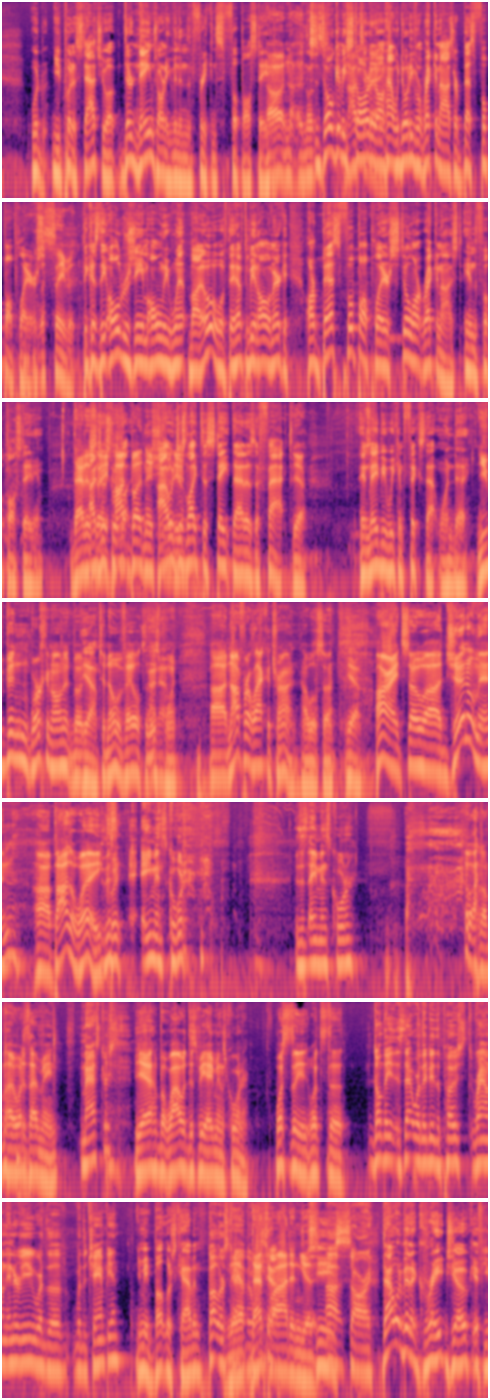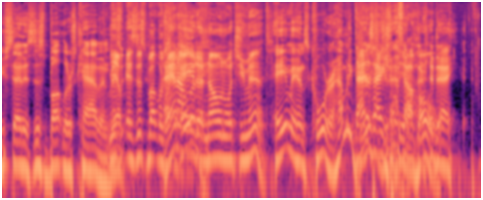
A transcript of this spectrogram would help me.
would you put a statue up, their names aren't even in the freaking football stadium. Oh, no, so don't get me started today. on how we don't even recognize our best football players. Let's save it. because the old regime only went by oh if they have to be an all-american our best football players still aren't recognized in the football stadium That is a would hot li- button issue. i would you. just like to state that as a fact Yeah. and maybe we can fix that one day You've been working on it, but Yeah. to no avail to this point. Uh, not for a lack of trying, I will say. Yeah. All right, so uh, gentlemen, uh, by the way, Is this Amen's quarter? Is this Amen's quarter? I don't know what does that mean. Masters? Yeah, but why would this be Amen's corner? What's the what's the? Don't they? Is that where they did the post round interview with the with the champion? you mean butler's cabin Butler's Yeah, cabin. that's why I didn't get it. Jeez. Uh, sorry. that would have been a great joke if you said is this butler's cabin Is, is this Butler's cabin? And I would have known what you meant. a man's quarter how many That beers is actually have a out there hole. today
